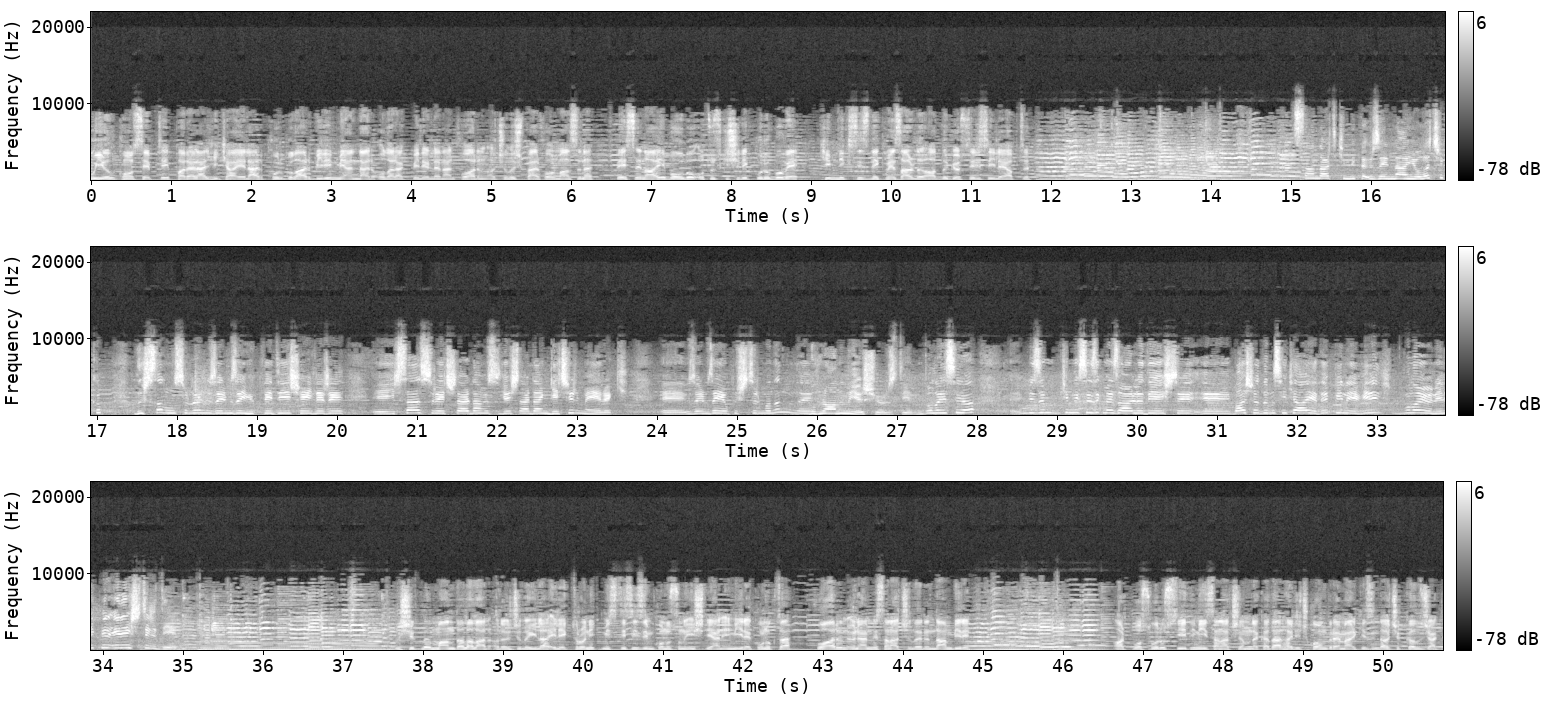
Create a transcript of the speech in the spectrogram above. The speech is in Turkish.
Bu yıl konsepti paralel hikayeler, kurgular, bilinmeyenler olarak belirlenen fuarın açılış performansını Beste Naiboğlu 30 kişilik grubu ve Kimliksizlik Mezarlığı adlı gösterisiyle yaptı. Standart kimlikler üzerinden yola çıkıp dışsal unsurların üzerimize yüklediği şeyleri e, içsel süreçlerden ve süzgeçlerden geçirmeyerek e, üzerimize yapıştırmanın e, buhranını yaşıyoruz diyelim. Dolayısıyla e, bizim kimliksizlik mezarlığı diye işte e, başladığımız hikayede bir nevi buna yönelik bir eleştiri diyelim. Işıklı mandalalar aracılığıyla elektronik mistisizm konusunu işleyen Emire Konuk da fuarın önemli sanatçılarından biri. Art Bosphorus 7 Nisan akşamına kadar Haliç Kongre Merkezi'nde açık kalacak.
